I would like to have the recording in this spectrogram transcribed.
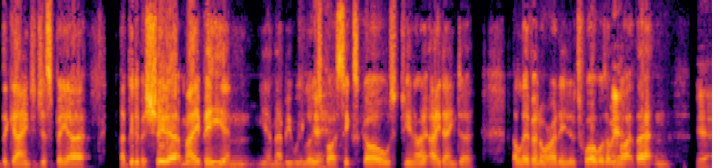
the game to just be a a bit of a shootout maybe, and you know maybe we lose Yeah. by six goals, you know, eighteen to eleven or eighteen to twelve or something Yeah. like that, and yeah,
